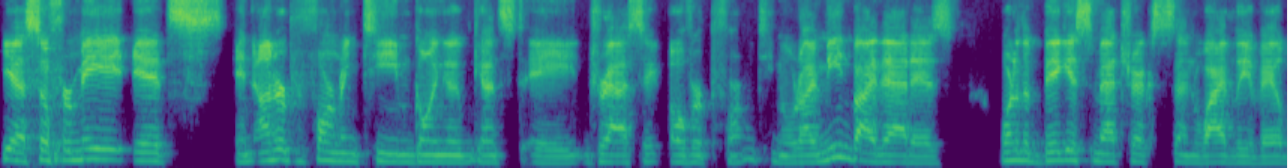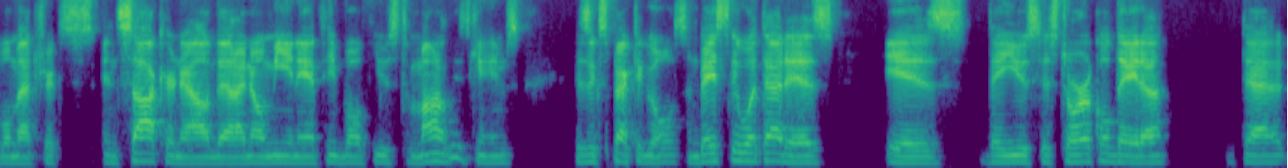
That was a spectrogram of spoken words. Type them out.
Yeah, so for me, it's an underperforming team going against a drastic overperforming team. What I mean by that is one of the biggest metrics and widely available metrics in soccer now that I know me and Anthony both use to model these games is expected goals. And basically, what that is is they use historical data that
